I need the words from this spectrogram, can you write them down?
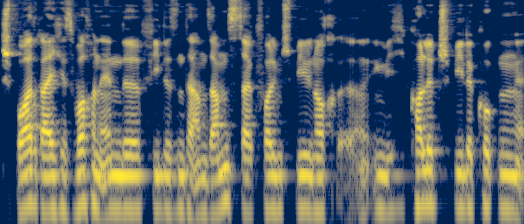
sportreiches Wochenende. Viele sind da am Samstag vor dem Spiel noch äh, irgendwelche College-Spiele gucken,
